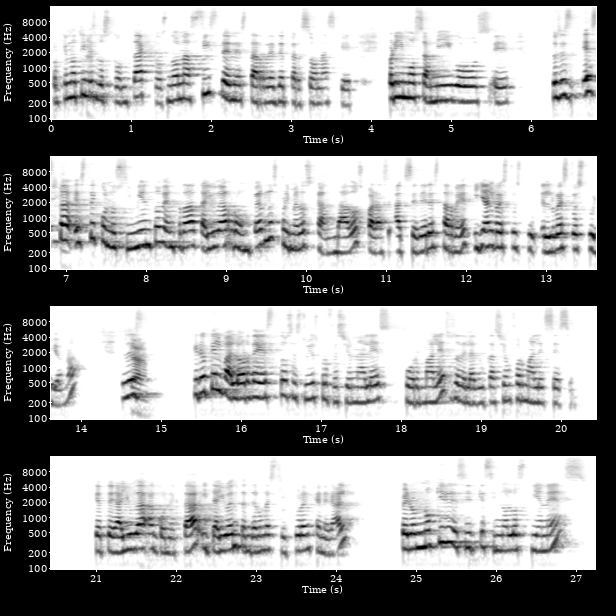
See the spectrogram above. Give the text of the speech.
Porque no tienes los contactos, no naciste en esta red de personas que, primos, amigos, eh, entonces, esta, este conocimiento de entrada te ayuda a romper los primeros candados para acceder a esta red y ya el resto es, tu, el resto es tuyo, ¿no? Entonces, Claro. creo que el valor de estos estudios profesionales formales, o sea, de la educación formal es ese, que te ayuda a conectar y te ayuda a entender una estructura en general, pero no quiere decir que si no los tienes,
